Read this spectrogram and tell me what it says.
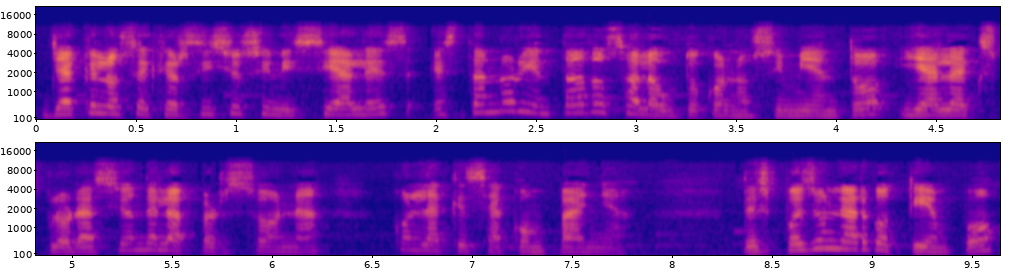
ya que los ejercicios iniciales están orientados al autoconocimiento y a la exploración de la persona con la que se acompaña. Después de un largo tiempo,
